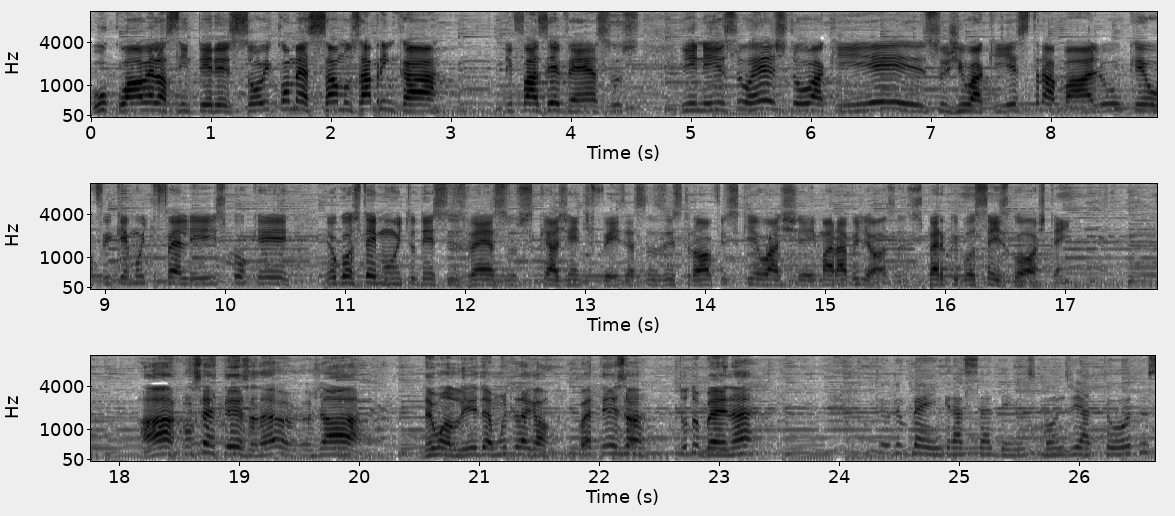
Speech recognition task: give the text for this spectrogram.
o qual ela se interessou e começamos a brincar de fazer versos e nisso restou aqui, surgiu aqui esse trabalho que eu fiquei muito feliz porque eu gostei muito desses versos que a gente fez, essas estrofes que eu achei maravilhosas. Espero que vocês gostem. Ah, com certeza, né? Eu já dei uma lida, é muito legal. Poetisa, tudo bem, né? Tudo bem, graças a Deus. Bom dia a todos.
